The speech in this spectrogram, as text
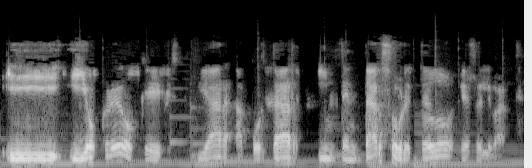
Y, yo creo que estudiar, aportar, intentar sobre todo es relevante.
